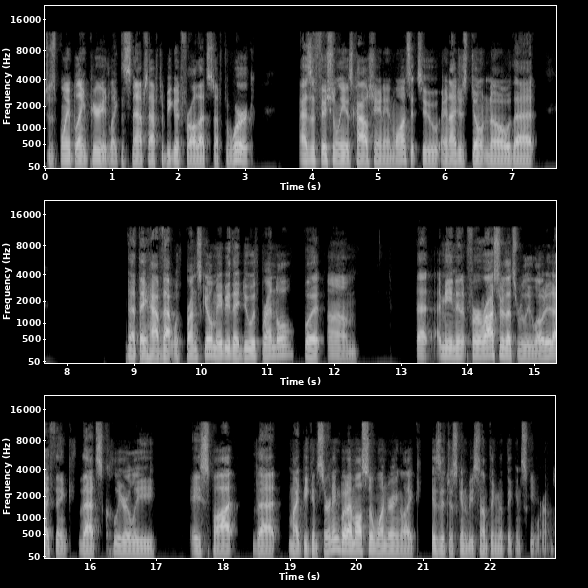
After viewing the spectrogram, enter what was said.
Just point blank period. Like the snaps have to be good for all that stuff to work as efficiently as Kyle Shanahan wants it to. And I just don't know that that they have that with Brunskill. Maybe they do with Brendel, but um that I mean for a roster that's really loaded, I think that's clearly a spot that might be concerning. But I'm also wondering like, is it just going to be something that they can scheme around?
